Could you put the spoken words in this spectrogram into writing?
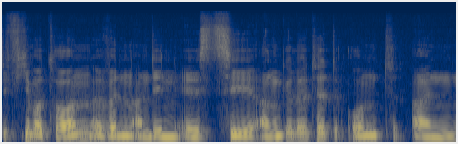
Die vier Motoren werden an den ESC angelötet und ein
